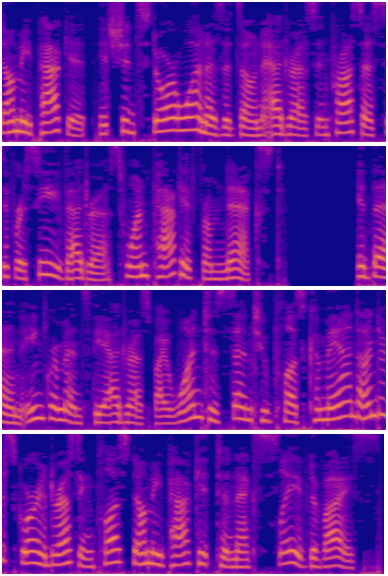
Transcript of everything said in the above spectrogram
dummy packet, it should store 1 as its own address and process if receive address 1 packet from next. It then increments the address by 1 to send 2 plus command underscore addressing plus dummy packet to next slave device.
